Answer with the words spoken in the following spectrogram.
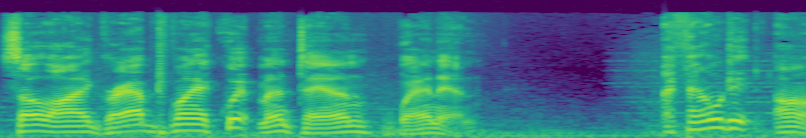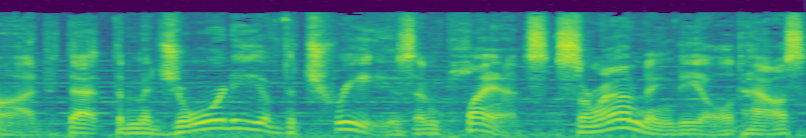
so I grabbed my equipment and went in. I found it odd that the majority of the trees and plants surrounding the old house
